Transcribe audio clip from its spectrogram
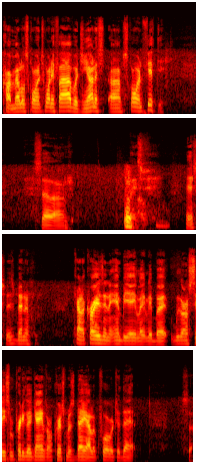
Carmelo scoring 25, or Giannis uh, scoring 50. So um, it's, it's it's been kind of crazy in the NBA lately, but we're gonna see some pretty good games on Christmas Day. I look forward to that. So,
